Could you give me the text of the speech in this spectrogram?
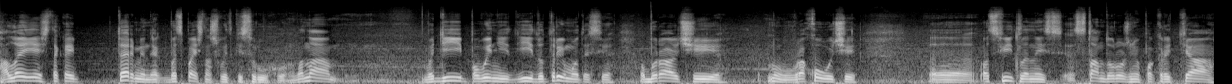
Але є такий термін, як безпечна швидкість руху. Вона водії повинні її дотримуватися, обираючи, ну, враховуючи е, освітленість, стан дорожнього покриття, е,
